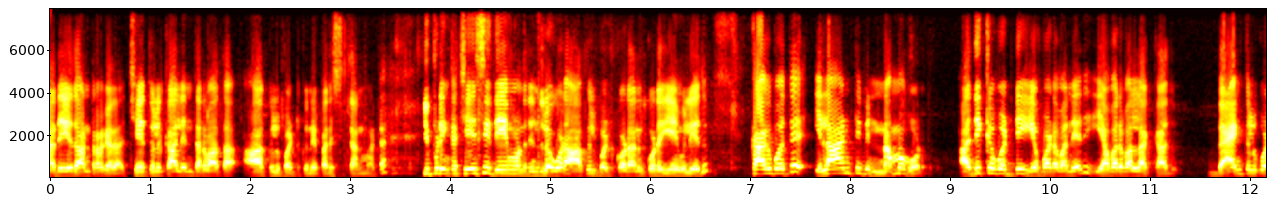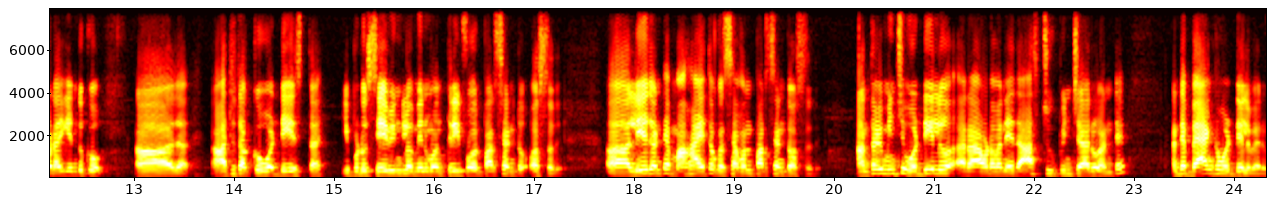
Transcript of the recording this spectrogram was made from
అది ఏదో అంటారు కదా చేతులు కాలిన తర్వాత ఆకులు పట్టుకునే పరిస్థితి అనమాట ఇప్పుడు ఇంకా చేసేది ఏమి ఉండదు ఇందులో కూడా ఆకులు పట్టుకోవడానికి కూడా ఏమీ లేదు. కాకపోతే ఇలాంటివి నమ్మకూడదు. అధిక వడ్డీ ఇవ్వడం అనేది ఎవరి వల్ల కాదు. బ్యాంకులు కూడా ఎందుకు అతి తక్కువ వడ్డీ ఇస్తాయి? ఇప్పుడు సేవింగ్లో మినిమం త్రీ ఫోర్ పర్సెంట్ వస్తుంది. లేదంటే మహా అయితే ఒక సెవెన్ పర్సెంట్ వస్తుంది. అంతకు మించి వడ్డీలు రావడం అనేది ఆశ చూపించారు అంటే అంటే బ్యాంక్ వడ్డీలు వేరు.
